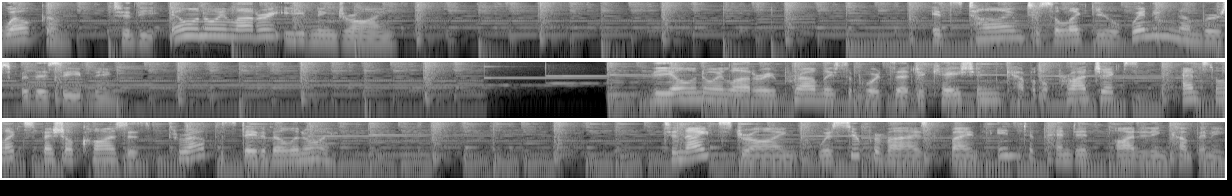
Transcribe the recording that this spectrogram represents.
Welcome to the Illinois Lottery Evening Drawing. It's time to select your winning numbers for this evening. The Illinois Lottery proudly supports education, capital projects, and selects special causes throughout the state of Illinois. Tonight's drawing was supervised by an independent auditing company.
